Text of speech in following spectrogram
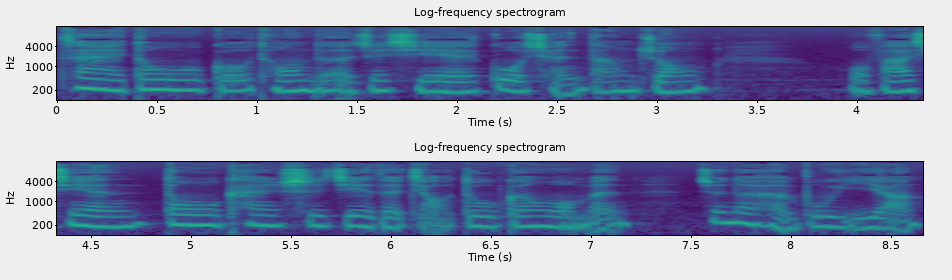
在动物沟通的这些过程当中，我发现动物看世界的角度跟我们真的很不一样。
